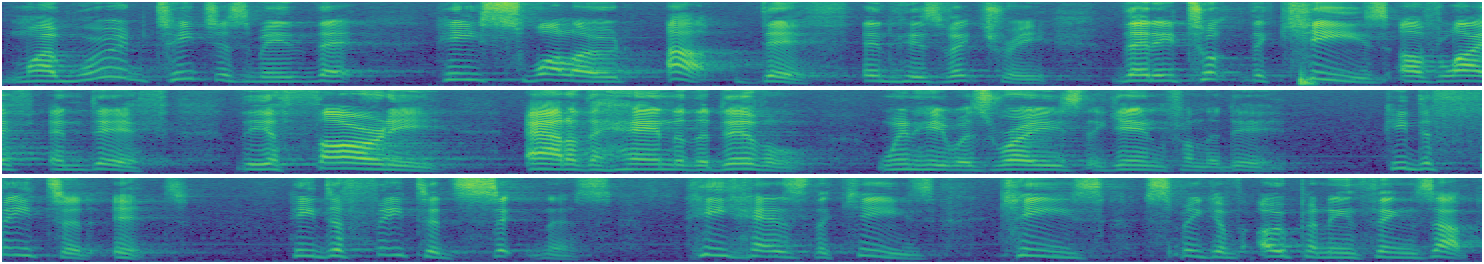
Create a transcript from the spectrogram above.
My word teaches me that he swallowed up death in his victory, that he took the keys of life and death, the authority out of the hand of the devil when he was raised again from the dead. He defeated it, he defeated sickness. He has the keys. Keys speak of opening things up.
